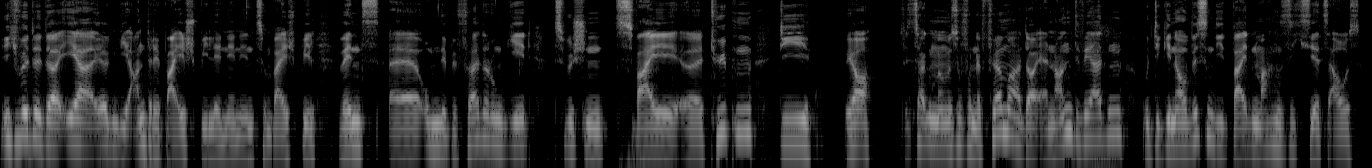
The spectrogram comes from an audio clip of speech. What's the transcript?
Ich würde da eher irgendwie andere Beispiele nennen. Zum Beispiel, wenn es äh, um eine Beförderung geht zwischen zwei äh, Typen, die, ja, sagen wir mal so, von der Firma da ernannt werden und die genau wissen, die beiden machen sich jetzt aus.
